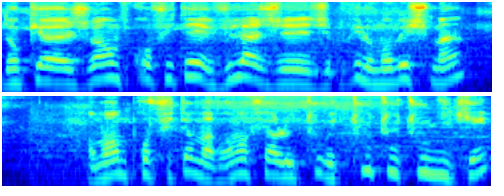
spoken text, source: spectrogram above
Donc euh, je vais en profiter. Vu là j'ai pris le mauvais chemin. On va en profiter, on va vraiment faire le tour et tout tout tout niquer.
